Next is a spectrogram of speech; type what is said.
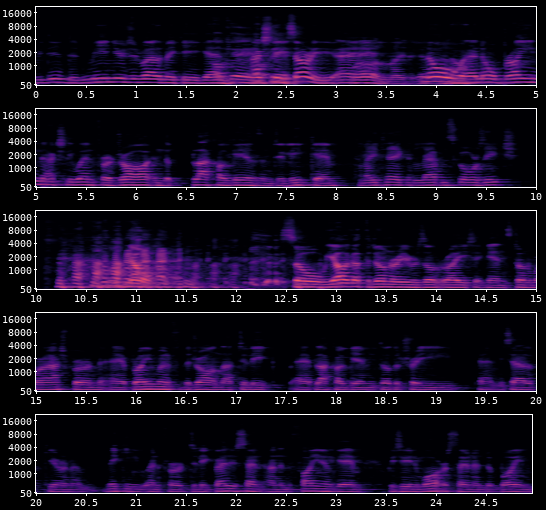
We did. Me and you did well, Mickey. Again. Okay, Actually, okay. sorry. Uh, We're all right again. No, No. uh, no. Brian actually went for a draw in the Blackhall Gaels and Duleek game. Can I take it 11 scores each? no. so we all got the Dunderry result right against Donaghmore Ashbourne. Uh, Brian went for the draw on that Duleek uh, Blackhall game. The other three, uh, myself, Kieran, and Mickey went for Duleek Bellewstown. And in the final game between Walterstown and Dunboyne,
